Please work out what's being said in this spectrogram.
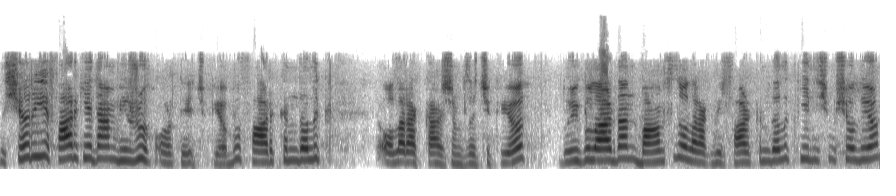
dışarıyı fark eden bir ruh ortaya çıkıyor. Bu farkındalık olarak karşımıza çıkıyor. Duygulardan bağımsız olarak bir farkındalık gelişmiş oluyor.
